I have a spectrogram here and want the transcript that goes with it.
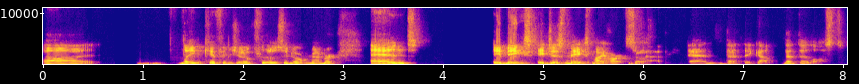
Uh, Lane Kiffin joke for those who don't remember. And it makes it just makes my heart so happy and that they got that they lost.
